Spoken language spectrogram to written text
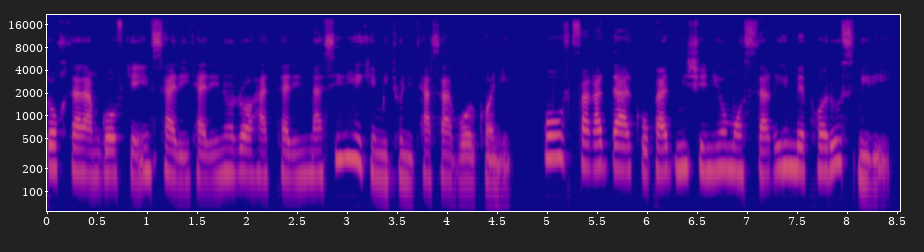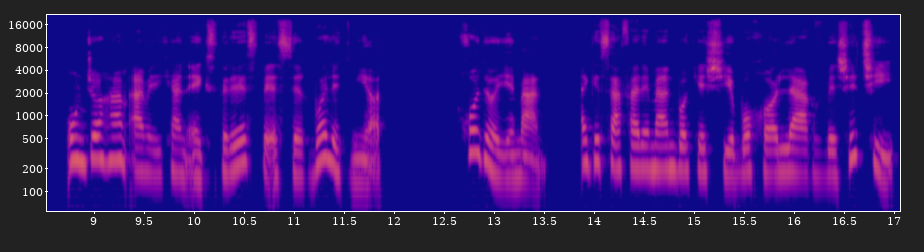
دخترم گفت که این سریعترین و راحتترین مسیریه که می‌تونی تصور کنی. گفت فقط در کوپت میشینی و مستقیم به پاروس میری. اونجا هم امریکن اکسپرس به استقبالت میاد. خدای من اگه سفر من با کشتی بخار لغو بشه چی؟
